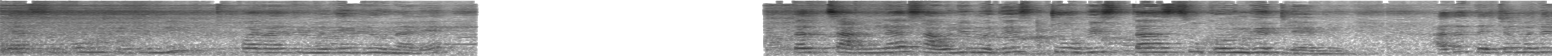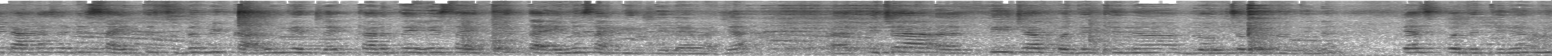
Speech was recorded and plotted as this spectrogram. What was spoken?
त्या सुकवून तिथून मी परातीमध्ये घेऊन आले. तर चांगल्या सावलीमध्ये चोवीस तास सुकवून घेतले मी. आता त्याच्यामध्ये टाकासाठी साहित्य सुद्धा मी काढून घेतलंय कारण ते हे साहित्य ताईनं सांगितलेलं आहे माझ्या. तिच्या ती ज्या पद्धतीनं लोणचं बनवते ना त्याच पद्धतीनं मी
